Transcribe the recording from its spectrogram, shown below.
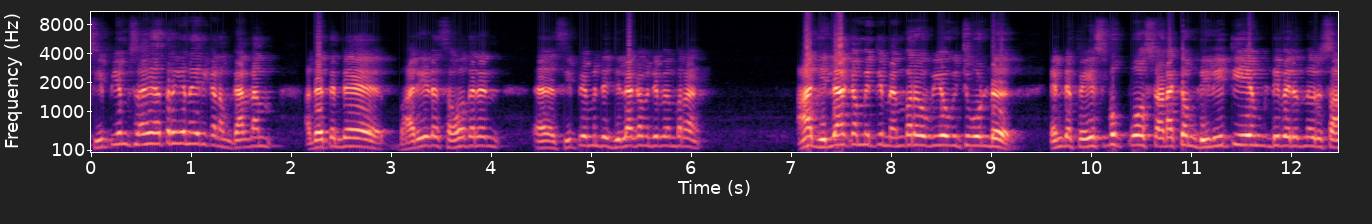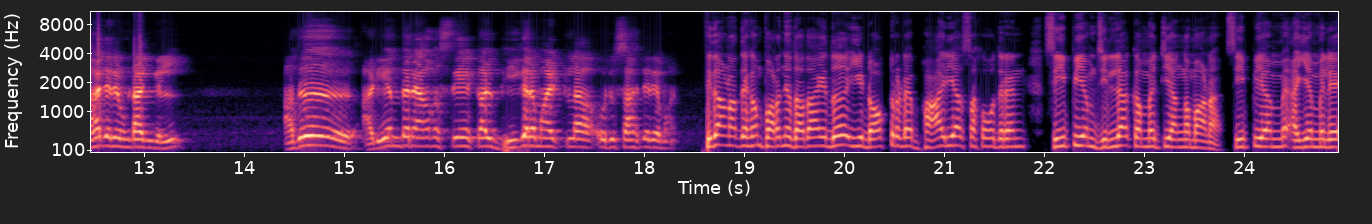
സി പി എം സഹയാത്രികനായിരിക്കണം. കാരണം അദ്ദേഹത്തിന്റെ ഭാര്യയുടെ സഹോദരൻ സി പി എമ്മിന്റെ ജില്ലാ കമ്മിറ്റി മെമ്പറാണ്. ആ ജില്ലാ കമ്മിറ്റി മെമ്പറെ ഉപയോഗിച്ചുകൊണ്ട് എന്റെ ഫേസ്ബുക്ക് പോസ്റ്റ് അടക്കം ഡിലീറ്റ് ചെയ്യേണ്ടി വരുന്ന ഒരു സാഹചര്യം ഉണ്ടെങ്കിൽ അത് അടിയന്തരാവസ്ഥയേക്കാൾ ഭീകരമായിട്ടുള്ള ഒരു സാഹചര്യമാണ്. ഇതാണ് അദ്ദേഹം പറഞ്ഞത്. അതായത് ഈ ഡോക്ടറുടെ ഭാര്യ സഹോദരൻ സി പി എം ജില്ലാ കമ്മിറ്റി അംഗമാണ്. സി പി എം ഐ എമ്മിലെ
